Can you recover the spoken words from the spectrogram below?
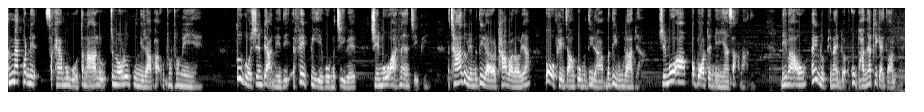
အမတ်ခုနှစ်စခန်းမှုကိုတနာလို့ကျွန်တော်တို့ကူညီတာပါဦးထုံထုံနေရဲ့သူ့ကိုရှင်းပြနေသည့်အဖေ PA ကိုမကြည့်ပဲရင်မိုးအားလှမ်းကြည့်ပြီးအခြားသူတွေမသိတာတော့ထားပါတော့ဗျာကို့အဖေကြောင့်ကိုမသိတာမသိဘူးလားဗျာရင်မိုးအားပေါ်ပေါ်တင်တင်ရန်စလာသည် နေပါအောင်အဲ့လိုပြင်လိုက်တော့အခုဘာများထိခိုက်သွားလို့လဲ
